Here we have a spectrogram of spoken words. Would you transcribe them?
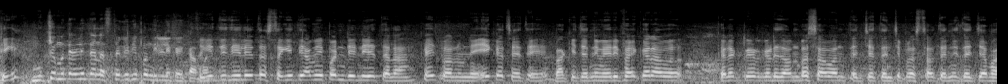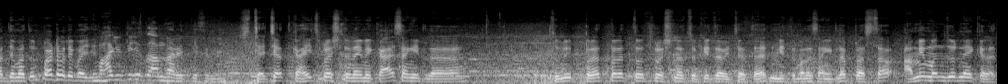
ठीक आहे? मुख्यमंत्र्यांनी त्यांना स्थगिती पण दिलेली आहे काही काम स्थगिती दिली तर स्थगिती आम्ही पण दिली आहे त्याला. काहीच प्रॉब्लेम नाही. एकच आहे ते. बाकीच्यांनी व्हेरीफाय करावं. कलेक्टरकडे जाऊन बसावं आणि त्यांचे त्यांचे प्रस्ताव त्यांनी त्याच्या माध्यमातून पाठवले पाहिजे. महायुतीचेच आमदार आहेत ते सगळे. त्याच्यात काहीच प्रश्न नाही. मी काय सांगितलं? तुम्ही परत परत तोच प्रश्न चुकीचा विचारतायत. मी तुम्हाला सांगितलं प्रस्ताव आम्ही मंजूर नाही करत.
